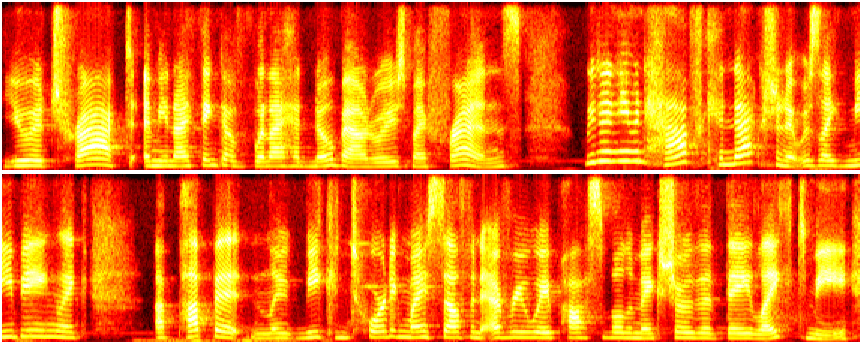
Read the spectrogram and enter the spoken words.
you attract i mean i think of when i had no boundaries my friends we didn't even have connection it was like me being like a puppet and like me contorting myself in every way possible to make sure that they liked me.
